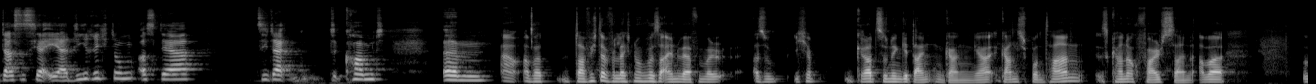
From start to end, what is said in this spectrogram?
das ist ja eher die Richtung, aus der sie da kommt. Ähm, Ah, Aber darf ich da vielleicht noch was einwerfen? Weil, also ich habe gerade so einen Gedankengang, ja, ganz spontan, es kann auch falsch sein, aber äh,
